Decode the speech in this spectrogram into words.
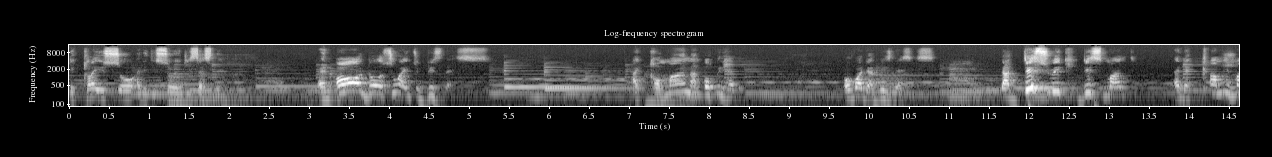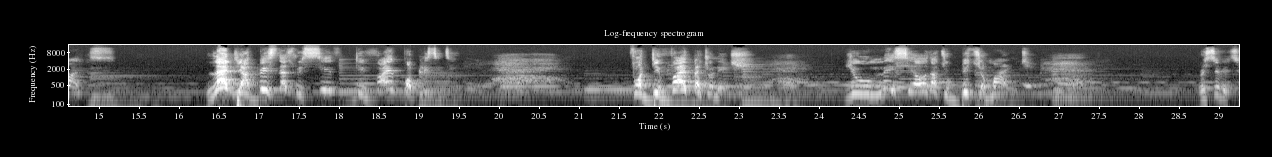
declare you so, and it is so in Jesus' name. And all those who are into business, I command an open heaven over their businesses. That this week, this month, and the coming months, let their business receive divine publicity for divine patronage. You may see all that to beat your mind. Receive it.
